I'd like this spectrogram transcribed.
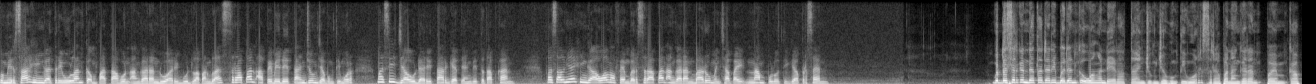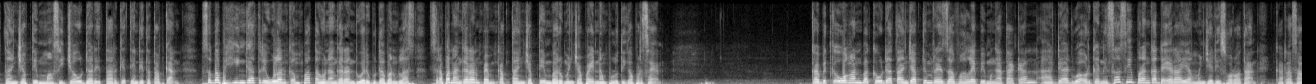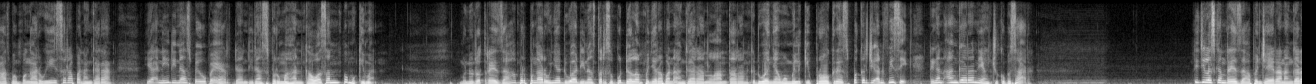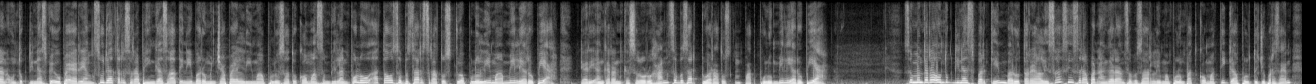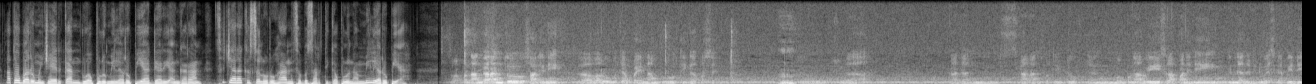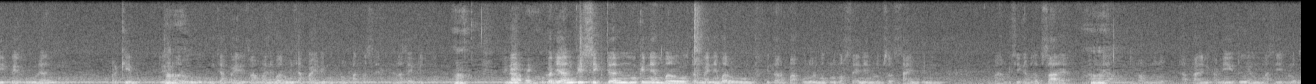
Pemirsa, hingga triwulan keempat tahun anggaran 2018, serapan APBD Tanjung Jabung Timur masih jauh dari target yang ditetapkan. Pasalnya, hingga awal November, serapan anggaran baru mencapai 63 persen. Berdasarkan data dari Badan Keuangan Daerah Tanjung Jabung Timur, serapan anggaran Pemkap Tanjabtim masih jauh dari target yang ditetapkan. Sebab hingga triwulan keempat tahun anggaran 2018, serapan anggaran Pemkap Tanjabtim baru mencapai 63 persen. Kabit Keuangan Bakauda Tanjabtim Reza Fahlepi mengatakan ada dua organisasi perangkat daerah yang menjadi sorotan karena sangat mempengaruhi serapan anggaran, yakni Dinas PUPR dan Dinas Perumahan Kawasan Pemukiman. Menurut Reza, berpengaruhnya dua dinas tersebut dalam penyerapan anggaran lantaran keduanya memiliki progres pekerjaan fisik dengan anggaran yang cukup besar. Dijelaskan Reza, pencairan anggaran untuk Dinas PUPR yang sudah terserap hingga saat ini baru mencapai 51,90 atau sebesar 125 miliar rupiah dari anggaran keseluruhan sebesar 240 miliar rupiah. Sementara untuk Dinas Perkim baru terrealisasi serapan anggaran sebesar 54,37 persen atau baru mencairkan 20 miliar rupiah dari anggaran secara keseluruhan sebesar 36 miliar rupiah. Serapan anggaran untuk saat ini uh, baru mencapai 63 persen. Hmm. Itu sudah keadaan sekarang seperti itu yang mempengaruhi serapan ini mungkin ada di dua SKP di PU dan Perkim itu yang hmm. baru mencapai sampahnya baru mencapai 54 persen rasa itu hmm. ini pekerjaan fisik dan mungkin yang baru termainnya baru sekitar 40-50 persen yang belum selesai mungkin fisik yang besar besar ya hmm. yang kalau menurut data yang kami itu yang masih belum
